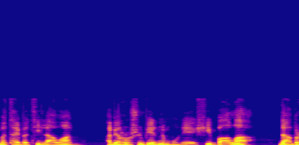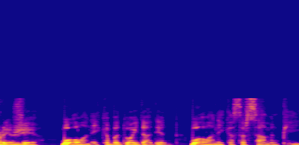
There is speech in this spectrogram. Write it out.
بە تایبەتی لاوان، ئەبێ ڕۆشنبیر نموونەیەکی باڵا دابڕێژێ بۆ ئەوانەی کە بە دوایدا دێن، بۆ ئەوانەی کە سەرسامن پێی.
